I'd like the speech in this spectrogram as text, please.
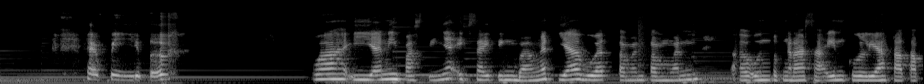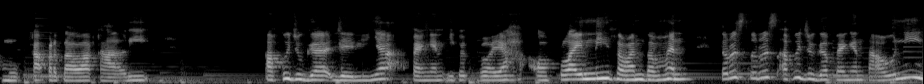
Happy gitu Wah iya nih pastinya exciting banget ya buat teman-teman uh, untuk ngerasain kuliah tatap muka pertama kali. Aku juga jadinya pengen ikut kuliah offline nih teman-teman. Terus-terus aku juga pengen tahu nih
